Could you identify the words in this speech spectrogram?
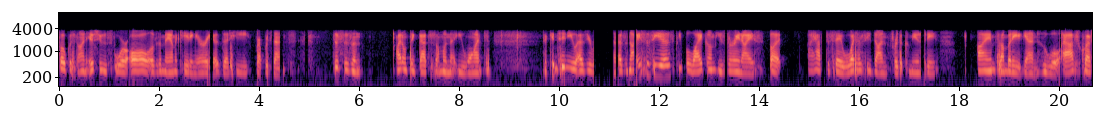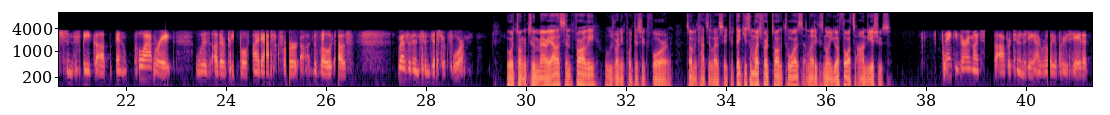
focused on issues for all of the Mamakating area that he represents. This isn't, I don't think that's someone that you want to continue as your as nice as he is, people like him. He's very nice, but I have to say, what has he done for the community? I am somebody again who will ask questions, speak up, and collaborate with other people. I'd ask for uh, the vote of residents in District 4. We're talking to Maryallison Farley, who's running for District 4 Sullivan County Legislature. Thank you so much for talking to us and letting us know your thoughts on the issues. Thank you very much for the opportunity. I really appreciate it.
